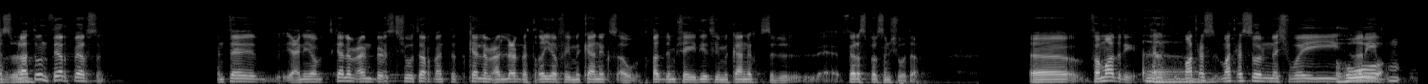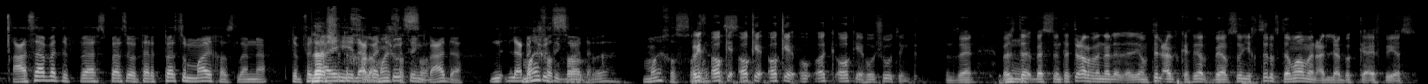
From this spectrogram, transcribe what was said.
Splatoon third person انت يعني يوم تتكلم عن best shooter فانت تتكلم عن لعبة تغير في mechanics أو تقدم شيء جديد في mechanics ال first person shooter أه فما أدري هل ما تحس ما تحسون إنه شوي هو غريب سالفة ال first person third person ما يخص لأنه في النهاية هي؟ لعبة shooting. بعدها لعبة shooting بعدها ما يخصه ما okay. okay okay okay okay هو shooting زين. بس مم. بس أنت تعرف إن ال- يوم تلعب ك third person يختلف تماما عن لعبه ك FPS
